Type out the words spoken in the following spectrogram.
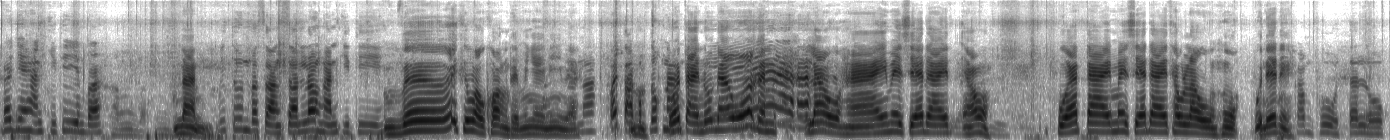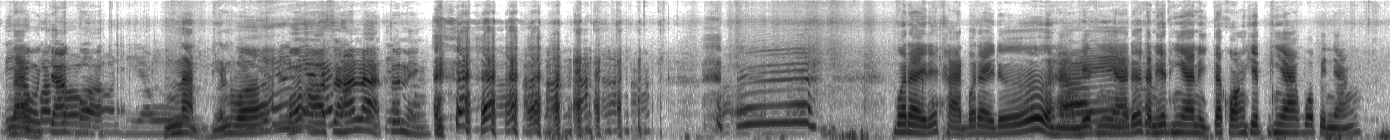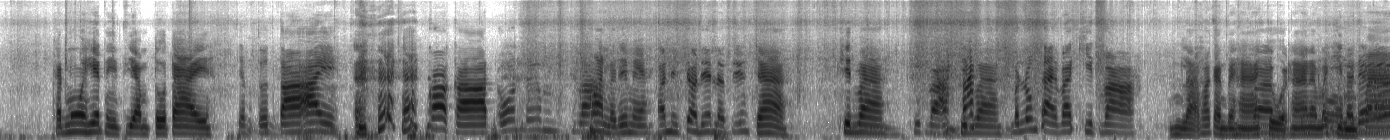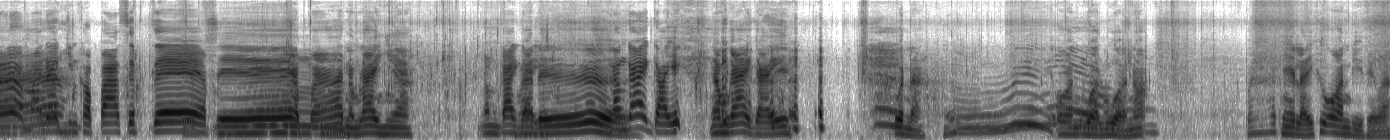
บ่ใหญ่หันกี่ทีเห็นบ่ทั้งแบบนั่นวิตุนประสานสันร้องหันกี่ทีเว้ยคือเว้าคล่องแต่ไม่ใช่นี่แหมนะโอ้ยตายบักตกน้ำโอ้ตายนกนะโอ้กันเหล้าหายไม่เสียดายเอา ผัวตายไม่เสียดายเท่าเหล้าหกพุ่นเด้นี่ คำพูดตลกนั่นเดียวบ่ต้องนอนเดียวนั่นเห็นบ่โอ้ออสหรัฐตัวหนึ่งบ่ได้เด้ขาดบ่ได้เด้อห้ามเฮ็ดเฮียเด้อคันเฮ็ดเฮียนี่ตะของเฮ็ดเฮียบ่เป็นหยังคันโมเฮ็ดนี่เตรียมตัวตายเจ็บตัวตาย ก็ขาดโอ้ลืมลาฮ้อนแล้วได้แม่อันนี้เจ้าเด็ดแล้วสิจ้าคิดว่า คิดว่าคิดว่าบรรลงใจว่าคิดว่า ล่ะพากันไปหาโจทย์หานะมากินมาเด้ปลาอมาเด้อกินข้าวปลาแซ่บแซ่บแซ่บปลาน้ำลายเฮียๆน้ำก้ายมาไก่เด้อน้ำก้ายไก่น้ำก้ายไก่คนน่ะอ่อนอัวรัวเนาะปลาไงไหลคืออ่อนดีแท้วะ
